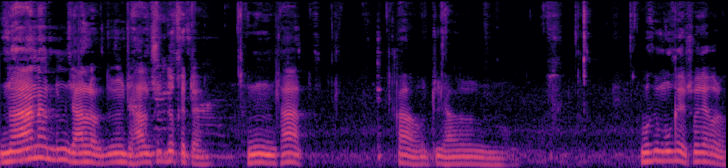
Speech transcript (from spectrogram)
না না তুমি ঝাল তুমি ঝাল শুদ্ধ খেতে হুম থাক। খাও একটু ঝাল। মুখে মুখে সোজা করো।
